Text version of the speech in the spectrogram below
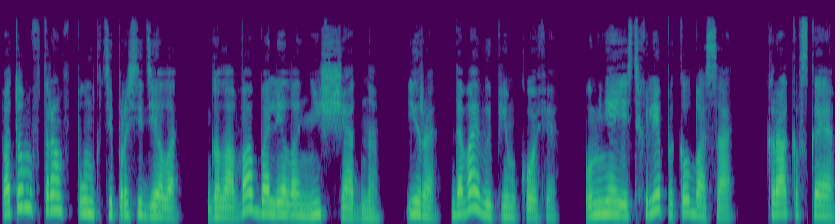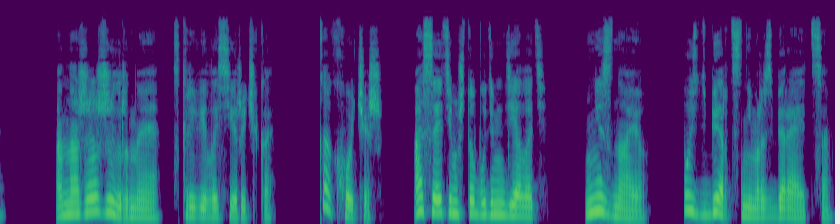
потом в травмпункте просидела, Голова болела нещадно. Ира, давай выпьем кофе. У меня есть хлеб и колбаса. Краковская. Она же жирная, скривилась Ирочка. Как хочешь. А с этим что будем делать? Не знаю. Пусть Берт с ним разбирается.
